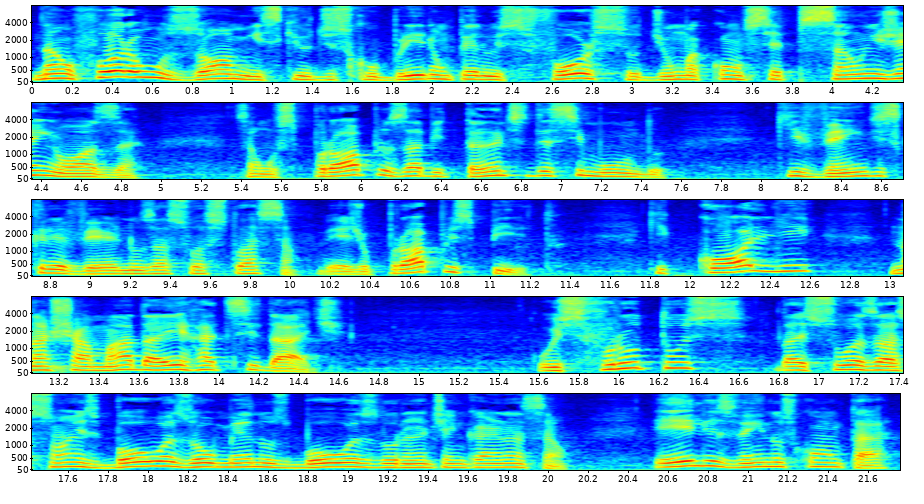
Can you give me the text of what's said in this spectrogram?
Não foram os homens que o descobriram pelo esforço de uma concepção engenhosa. São os próprios habitantes desse mundo que vêm descrever-nos a sua situação. Veja, o próprio espírito que colhe na chamada erraticidade os frutos das suas ações boas ou menos boas durante a encarnação. Eles vêm nos contar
